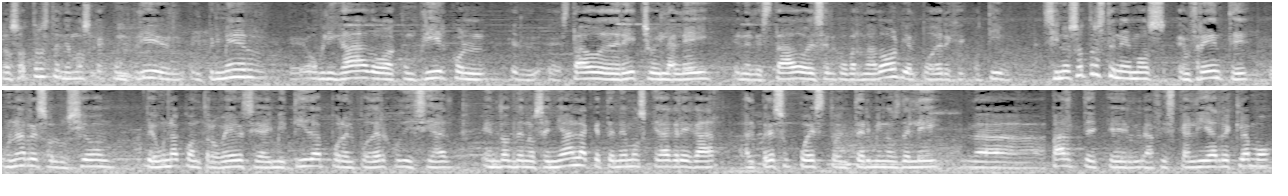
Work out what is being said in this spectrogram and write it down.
Nosotros tenemos que cumplir, el primer eh, obligado a cumplir con el Estado de Derecho y la ley en el Estado es el gobernador y el Poder Ejecutivo. Si nosotros tenemos enfrente una resolución de una controversia emitida por el Poder Judicial en donde nos señala que tenemos que agregar al presupuesto en términos de ley la parte que la Fiscalía reclamó,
